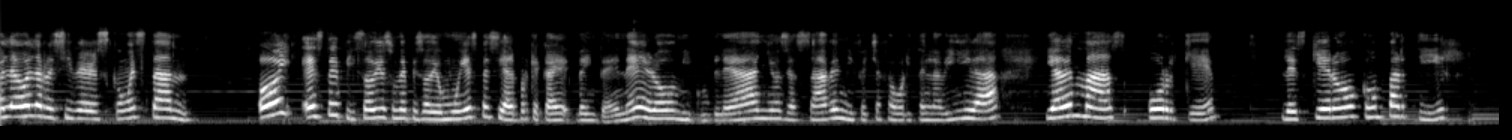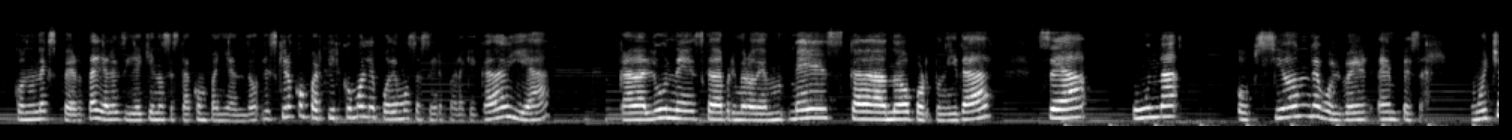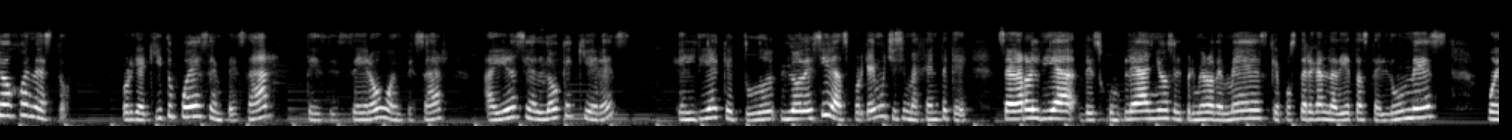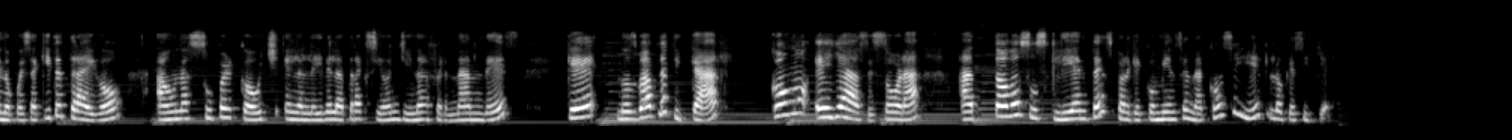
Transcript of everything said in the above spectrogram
Hola, hola receivers, ¿cómo están? Hoy este episodio es un episodio muy especial porque cae 20 de enero, mi cumpleaños, ya saben, mi fecha favorita en la vida. Y además porque les quiero compartir con una experta, ya les diré quién nos está acompañando, les quiero compartir cómo le podemos hacer para que cada día, cada lunes, cada primero de mes, cada nueva oportunidad, sea una opción de volver a empezar. Mucho ojo en esto, porque aquí tú puedes empezar desde cero o empezar a ir hacia lo que quieres el día que tú lo decidas, porque hay muchísima gente que se agarra el día de su cumpleaños, el primero de mes, que postergan la dieta hasta el lunes. Bueno, pues aquí te traigo a una super coach en la ley de la atracción, Gina Fernández, que nos va a platicar cómo ella asesora a todos sus clientes para que comiencen a conseguir lo que sí quieren.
